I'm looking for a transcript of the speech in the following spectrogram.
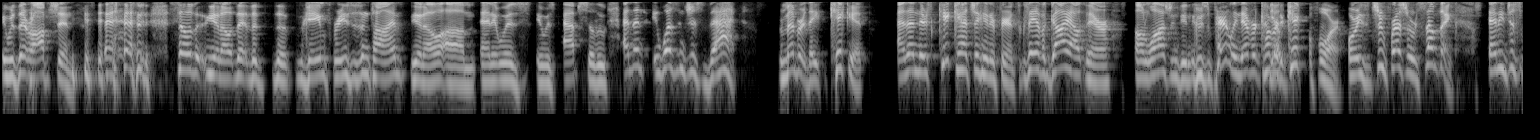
it was their option. and so the, you know the, the the game freezes in time. You know, um, and it was it was absolute. And then it wasn't just that. Remember, they kick it, and then there's kick catching interference because they have a guy out there on Washington who's apparently never covered yep. a kick before, or he's a true freshman or something. And he just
